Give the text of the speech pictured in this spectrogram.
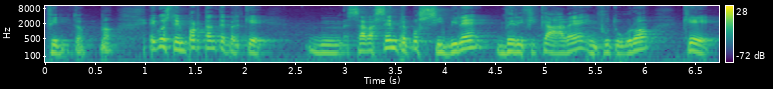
finito. No? E questo è importante perché mh, sarà sempre possibile verificare in futuro che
